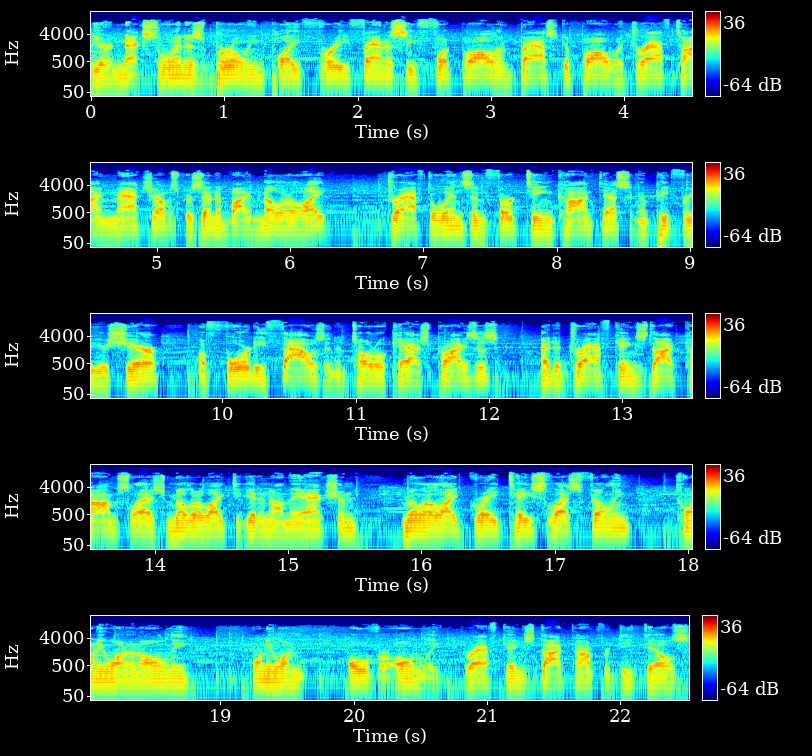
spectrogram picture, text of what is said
Your next win is brewing. Play free fantasy football and basketball with draft time matchups presented by Miller Lite. Draft wins in 13 contests and compete for your share of 40000 in total cash prizes. Head to DraftKings.com slash Miller Lite to get in on the action. Miller Lite, great taste, less filling. 21 and only, 21 over only. DraftKings.com for details.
